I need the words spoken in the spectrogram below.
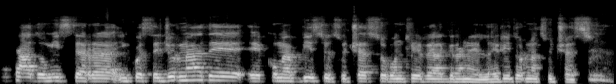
mancato mister in queste giornate e come ha visto il successo contro il Real Granella, il ritorno al successo?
